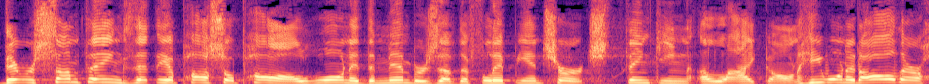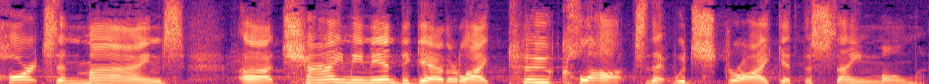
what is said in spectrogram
There were some things that the Apostle Paul wanted the members of the Philippian church thinking alike on. He wanted all their hearts and minds uh, chiming in together like two clocks that would strike at the same moment.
